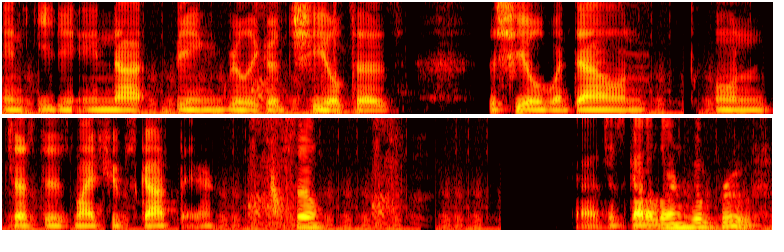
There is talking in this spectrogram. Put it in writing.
and eating and not being really good shields as the shield went down on just as my troops got there. So uh, just gotta learn to improve.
